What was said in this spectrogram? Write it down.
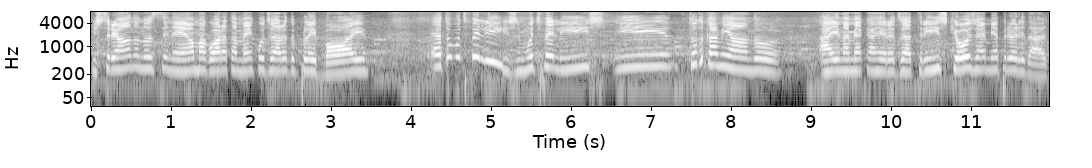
Estreando no cinema, agora também com o Diário do Playboy. Estou é, muito feliz, muito feliz e tudo caminhando aí na minha carreira de atriz, que hoje é a minha prioridade.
